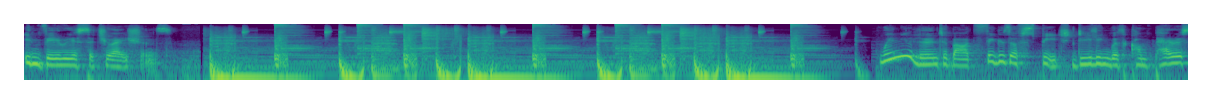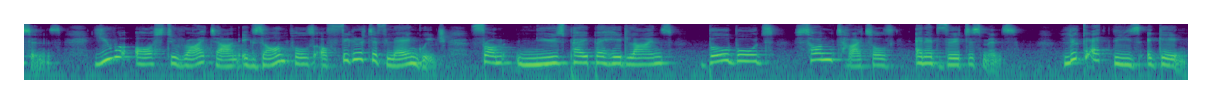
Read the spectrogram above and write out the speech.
in various situations. When you learnt about figures of speech dealing with comparisons, you were asked to write down examples of figurative language from newspaper headlines, billboards, song titles, and advertisements. Look at these again.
